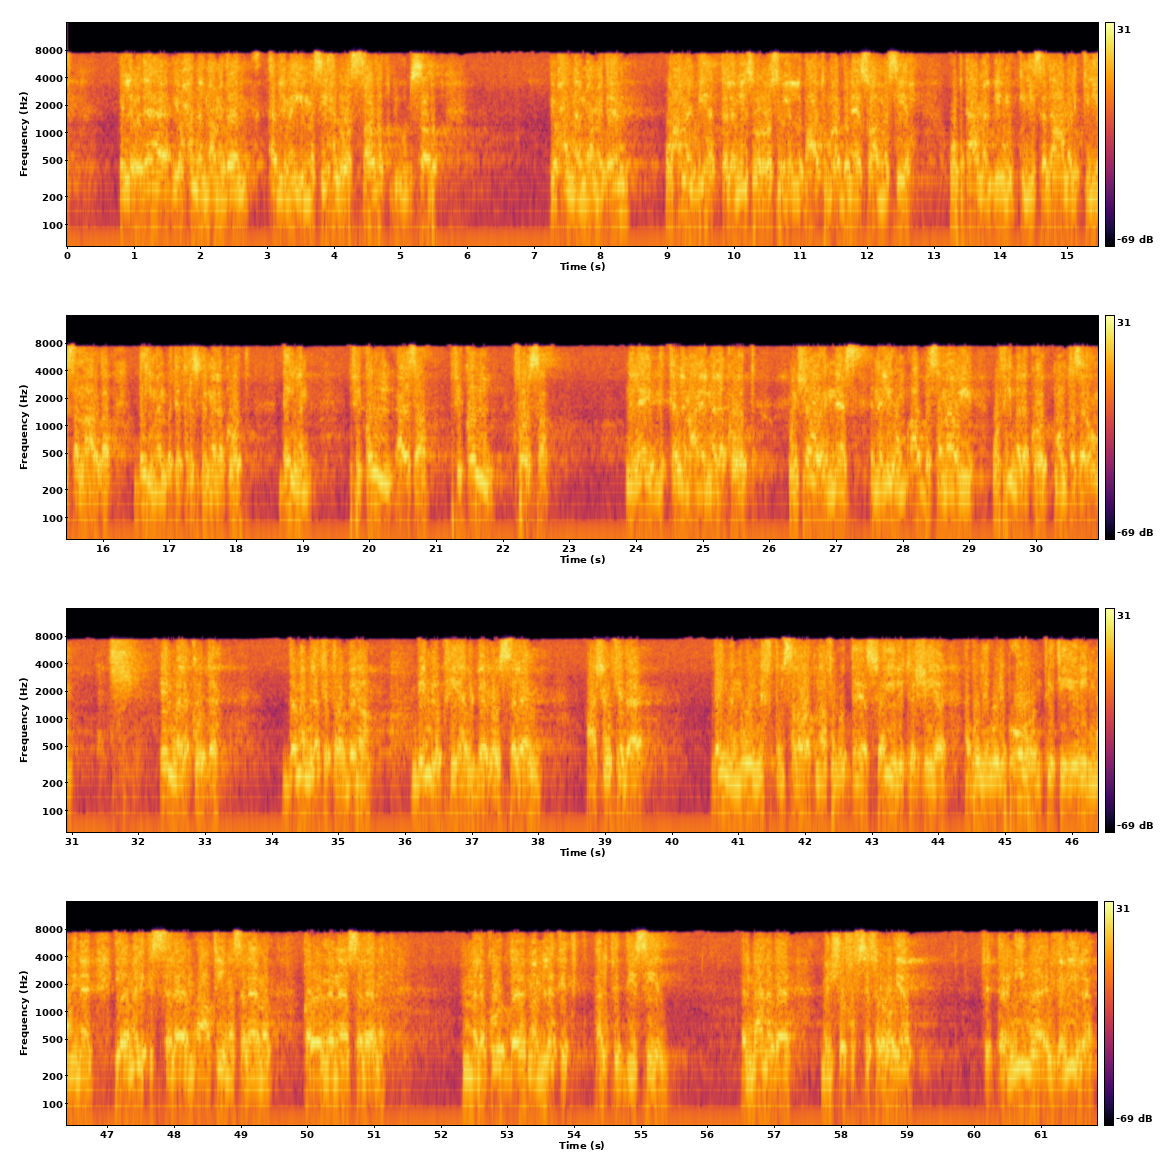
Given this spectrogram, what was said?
اللي بدأها يوحنا المعمدان قبل ما يجي المسيح اللي هو السابق بيقول السابق يوحنا المعمدان. وعمل بيها التلاميذ والرسل اللي بعتهم ربنا يسوع المسيح وبتعمل بيهم الكنيسة. ده عمل الكنيسة النهاردة. دايما بتكرز بالملكوت. دايما في كل عظة في كل فرصة نلاقي بنتكلم عن الملكوت ونشوه الناس إن ليهم أب سماوي وفي ملكوت منتظرهم. إيه الملكوت ده؟ ده مملكة ربنا بيملك فيها بالبر والسلام. عشان كده دايما نقول نختم صلواتنا في القداس في أي ليترجية أبونا يقول بقور انتيتي يرين موينان يا ملك السلام أعطينا سلامك قرر لنا سلامك. الملكوت ده مملكة القديسين. المعنى ده بنشوفه في سفر الرؤيا في الترنيمة الجميلة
